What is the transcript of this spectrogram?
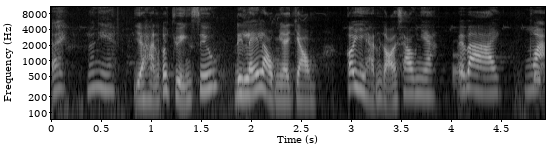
Ê, nó nghe Giờ Hạnh có chuyện xíu Đi lấy lòng nhà chồng. Có gì Hạnh gọi sau nha. Bye bye, Ngoà.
